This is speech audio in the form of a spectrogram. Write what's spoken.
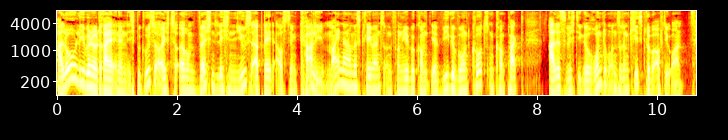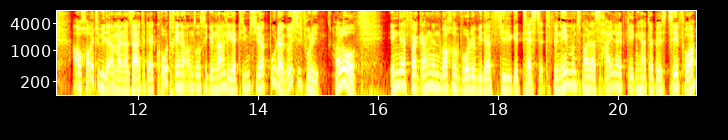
Hallo, liebe 03erInnen, ich begrüße euch zu eurem wöchentlichen News-Update aus dem Kali. Mein Name ist Clemens und von mir bekommt ihr wie gewohnt kurz und kompakt alles Wichtige rund um unseren Kiezclub auf die Ohren. Auch heute wieder an meiner Seite der Co-Trainer unseres Regionalliga-Teams, Jörg Buder. Grüß dich, Pudi. Hallo. In der vergangenen Woche wurde wieder viel getestet. Wir nehmen uns mal das Highlight gegen Hertha BSC vor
